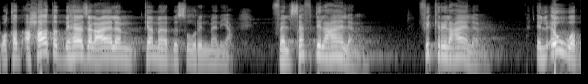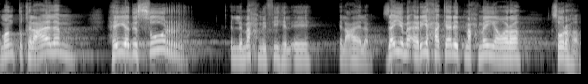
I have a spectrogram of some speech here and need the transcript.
وقد أحاطت بهذا العالم كما بسور منيع. فلسفة العالم فكر العالم القوة بمنطق العالم هي دي السور اللي محمي فيه الإيه؟ العالم. زي ما أريحة كانت محمية ورا سورها.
